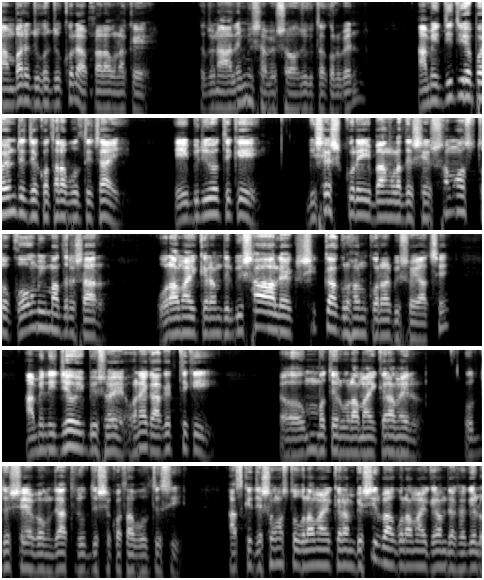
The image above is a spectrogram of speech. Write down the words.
নাম্বারে যোগাযোগ করে আপনারা ওনাকে একজন আলেম হিসাবে সহযোগিতা করবেন। আমি দ্বিতীয় পয়েন্টে যে কথাটা বলতে চাই, এই ভিডিও থেকে বিশেষ করে বাংলাদেশের সমস্ত কৌমি মাদ্রাসার ওলামাই কেরামদের বিশাল এক শিক্ষা গ্রহণ করার বিষয় আছে। আমি নিজে ওই বিষয়ে অনেক আগের থেকেই উম্মতের ওলামাই কেরামের উদ্দেশ্যে এবং জাতির উদ্দেশ্যে কথা বলতেছি। আজকে যে সমস্ত ওলামাই কেরাম, বেশিরভাগ ওলামাই কেরাম দেখা গেল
